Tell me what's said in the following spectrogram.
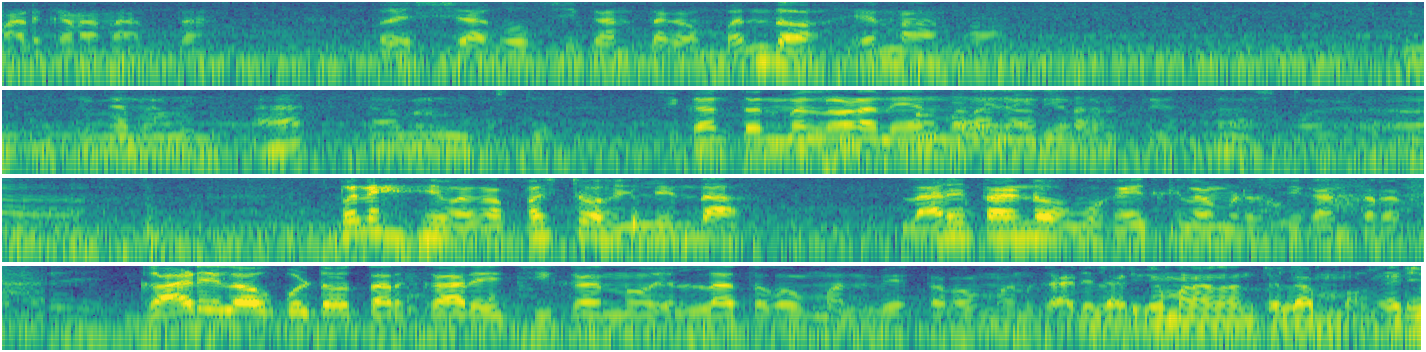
ಮಾಡ್ಕೊಳೋಣ ಅಂತ. ಫ್ರೆಶ್ ಆಗಿ ಹೋಗಿ ಚಿಕನ್ ತಗೊಂಡ್ಬಂದು. ಏನು ಮಾಡೋಣ? ಚಿಕನ್ ಚಿಕನ್ ತಂದ್ಮೇಲೆ ನೋಡೋಣ ಏನು ಮಾಡೋಣ ಬನ್ನಿ, ಇವಾಗ ಫಸ್ಟು ಇಲ್ಲಿಂದ ಲಾರಿ ತಗೊಂಡು ಹೋಗ್ಬೇಕು. ಐದು ಕಿಲೋಮೀಟರ್ ಚಿಕನ್ ತರಕ್ಕೆ ಗಾಡೀಲಿ ಹೋಗ್ಬಿಟ್ಟು ತರಕಾರಿ ಚಿಕನ್ನು ಎಲ್ಲ ತೊಗೊಂಬಂದ್ವಿ. ತೊಗೊಂಬಂದು ಗಾಡೀಲಿ ಅಡುಗೆ ಮಾಡೋಣ ಅಂತೆಲ್ಲ ರೆಡಿ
